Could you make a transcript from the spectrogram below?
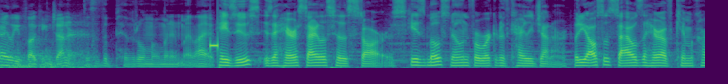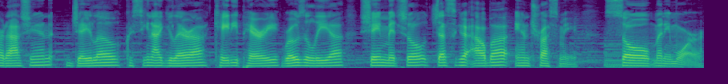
Kylie fucking Jenner. This is the pivotal moment in my life. Jesus is a hairstylist to the stars. He is most known for working with Kylie Jenner, but he also styles the hair of Kim Kardashian, J-Lo, Christina Aguilera, Katy Perry, Rosalia, Shay Mitchell, Jessica Alba, and trust me, so many more.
